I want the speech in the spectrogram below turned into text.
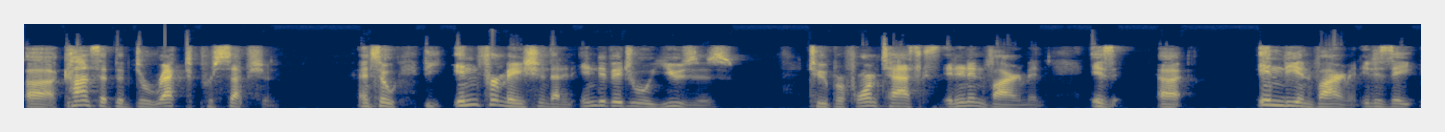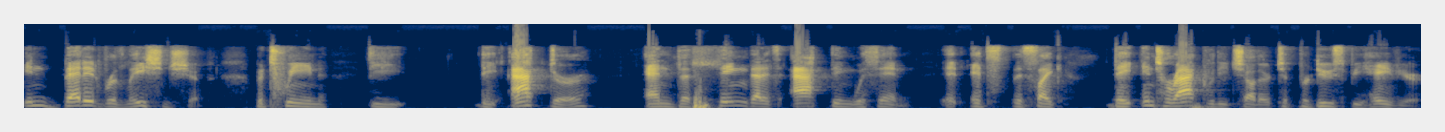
uh, concept of direct perception. And so the information that an individual uses to perform tasks in an environment is uh, in the environment. It is a embedded relationship between the the actor and the thing that it's acting within. It, it's it's like they interact with each other to produce behavior.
